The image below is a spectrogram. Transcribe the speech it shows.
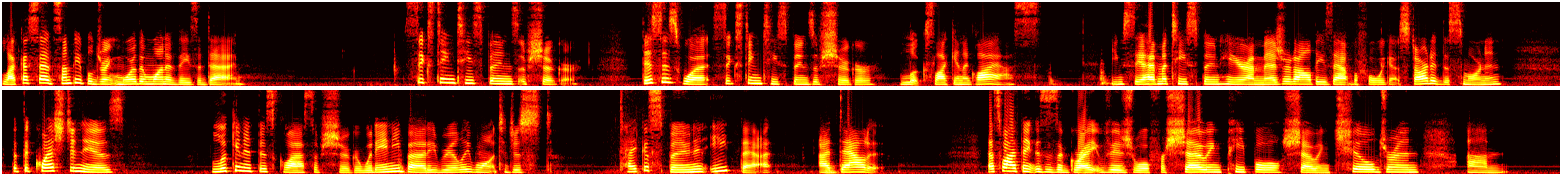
like I said, some people drink more than one of these a day. 16 teaspoons of sugar. This is what 16 teaspoons of sugar looks like in a glass. You can see I have my teaspoon here. I measured all these out before we got started this morning. But the question is, looking at this glass of sugar, would anybody really want to just take a spoon and eat that? I doubt it. That's why I think this is a great visual for showing people, showing children, um,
